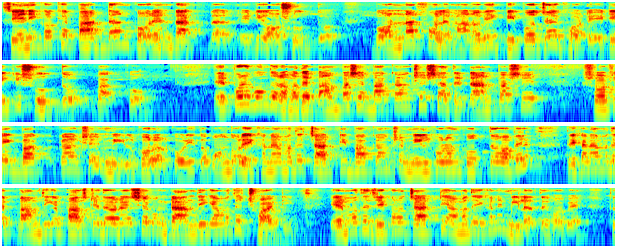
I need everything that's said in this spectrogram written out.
শ্রেণীকক্ষে পাঠদান করেন ডাক্তার। এটি অশুদ্ধ। বন্যার ফলে মানবিক বিপর্যয় ঘটে। এটি একটি শুদ্ধ বাক্য। এরপরে বন্ধুরা, আমাদের বাম পাশের বাক্যাংশের সাথে ডান পাশের সঠিক বাক্যাংশের মিলকরণ করি। তো বন্ধুরা, এখানে আমাদের চারটি বাক্যাংশ মিলকরণ করতে হবে। তো এখানে আমাদের বাম দিকে পাঁচটি দেওয়া রয়েছে এবং ডান দিকে আমাদের ছয়টি। এর মধ্যে যে কোনো চারটি আমাদের এখানে মিলাতে হবে। তো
